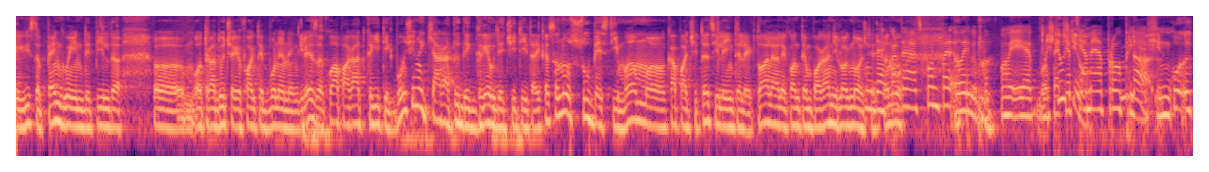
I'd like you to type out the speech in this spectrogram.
există Penguin, de pildă, uh, o traducere foarte bună în engleză, cu aparat critic bun și nu e chiar atât de greu de citit, adică să nu subestimăm uh, capacitățile intelectuale ale contemporanilor noștri. De Adică acord, nu... spun pe, o, e Știu, percepția știu. mea proprie. Da, și cu,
